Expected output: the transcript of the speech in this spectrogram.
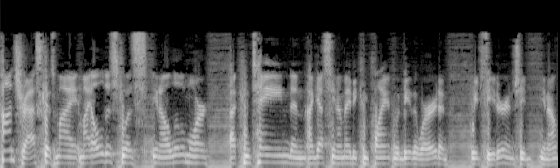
contrast because my my oldest was you know a little more uh, contained and I guess you know maybe compliant would be the word. And we'd feed her and she'd you know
